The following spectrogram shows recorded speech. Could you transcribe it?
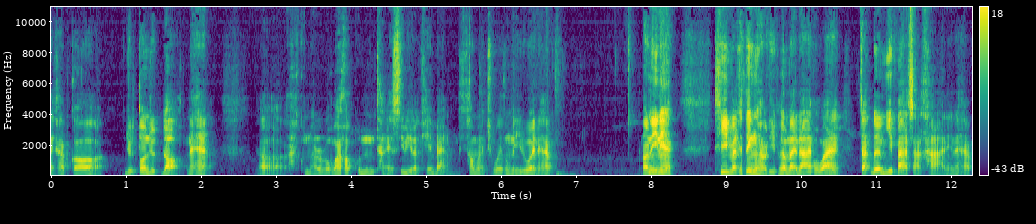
นะครับ ก็หยุดต้นหยุดดอกนะฮะคุณมารุตบอกว่าขอบคุณทาง SCB และ KBank ที่เข้ามาช่วยตรงนี้ด้วยนะครับ ตอนนี้เนี่ยทีม marketing ของเราที่เพิ่มรายได้ เพราะว่าจากเดิม 28 สาขาเนี่ยนะครับ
